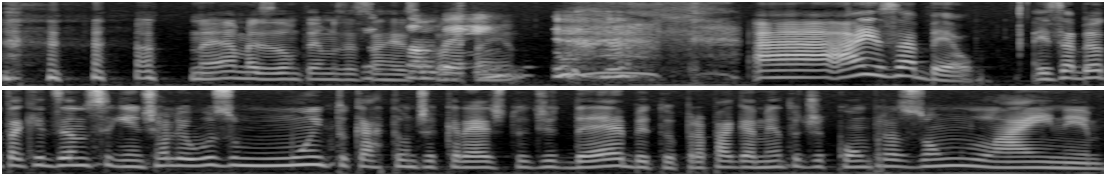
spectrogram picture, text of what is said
né? Mas não temos essa Eu resposta também. ainda. ah, a Isabel. A Isabel está aqui dizendo o seguinte: olha, eu uso muito cartão de crédito e de débito para pagamento de compras online.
